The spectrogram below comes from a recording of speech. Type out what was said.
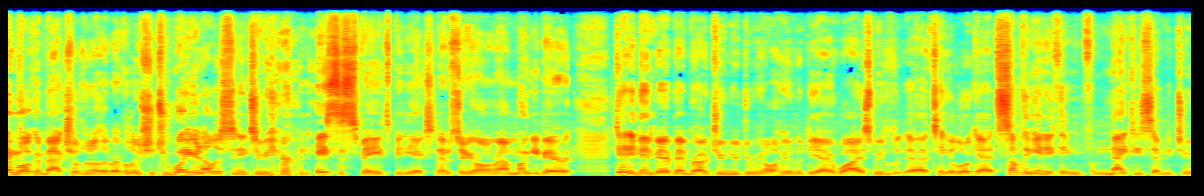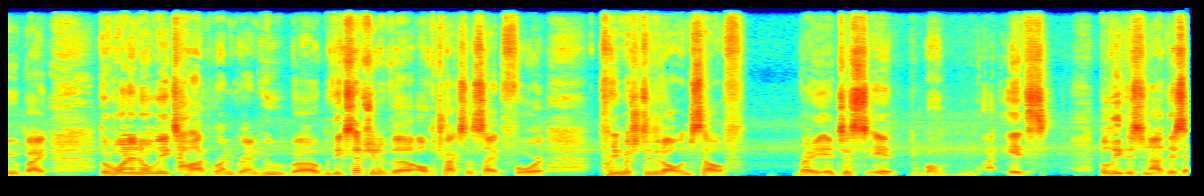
And welcome back, children of the revolution, to what you're now listening to here on Ace of Spades PDX. And I'm still here all around Monkey Bear, Daddy Ben Bear, Ben Brown Jr. doing it all here in the DIYs. We uh, take a look at Something Anything from 1972 by the one and only Todd Rundgren, who, uh, with the exception of the, all the tracks on side four, pretty much did it all himself. Right? It just, it, well, it's, believe this or not, this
